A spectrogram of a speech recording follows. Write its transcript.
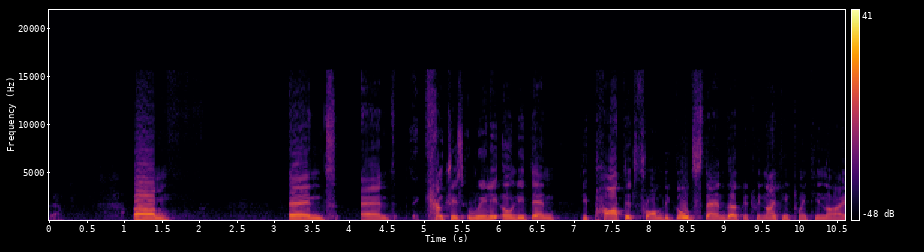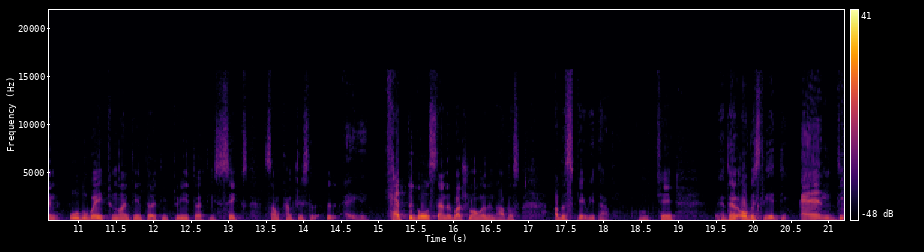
there. Um, and, and countries really only then departed from the gold standard between 1929 all the way to 1933, 36. Some countries kept the gold standard much longer than others. Others gave it up. Okay. And then obviously at the end, the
